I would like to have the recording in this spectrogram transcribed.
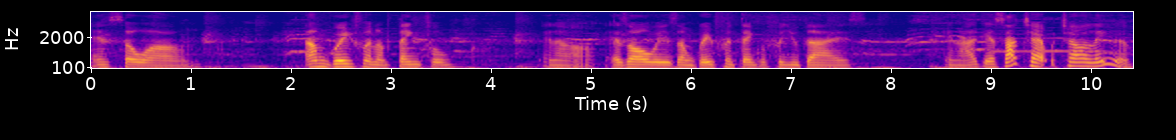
And so um, I'm grateful and I'm thankful. And uh, as always, I'm grateful and thankful for you guys. And I guess I'll chat with y'all later.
